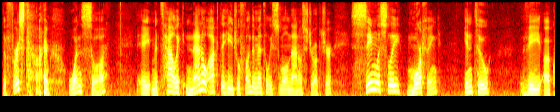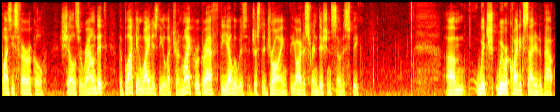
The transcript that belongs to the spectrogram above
The first time one saw a metallic nanooctahedral, fundamentally small nanostructure, seamlessly morphing into the uh, quasi-spherical shells around it. The black and white is the electron micrograph. The yellow is just a drawing, the artist's rendition, so to speak, um, which we were quite excited about.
